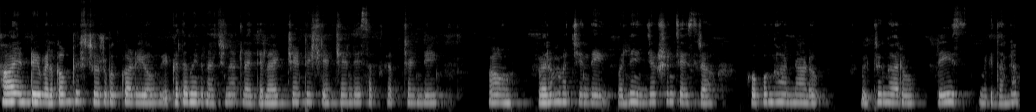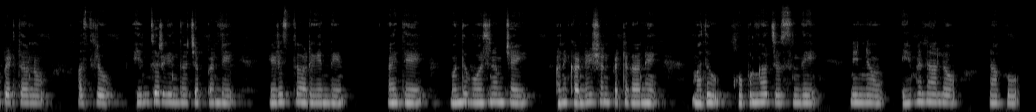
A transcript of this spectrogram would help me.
హాయ్ అండి welcome to story book audio. ఈ కథ మీకు నచ్చినట్లయితే లైక్ చేయండి షేర్ చేయండి సబ్స్క్రైబ్ చేయండి. ఆ, జ్వరం వచ్చింది. వెళ్ళి ఇంజెక్షన్ చేసిరా. కోపంగా అన్నాడు విక్రమ్ గారు. ప్లీజ్ మీకు దండం పెడతాను. అసలు ఏం జరిగిందో చెప్పండి ఏడుస్తూ అడిగింది. అయితే ముందు భోజనం చేయి అని కండిషన్ పెట్టగానే మధు కోపంగా చూసింది. నిన్ను ఏమనాలో నాకు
